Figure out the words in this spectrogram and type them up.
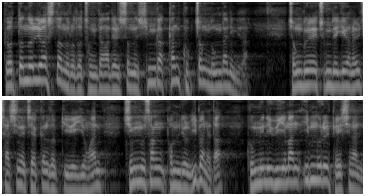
그 어떤 논리와 수단으로도 정당화될 수 없는 심각한 국정농단입니다. 정부의 중대기관을 자신의 재가를 덮기 위해 이용한 직무상 법률 위반에다 국민이 위임한 임무를 배신한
